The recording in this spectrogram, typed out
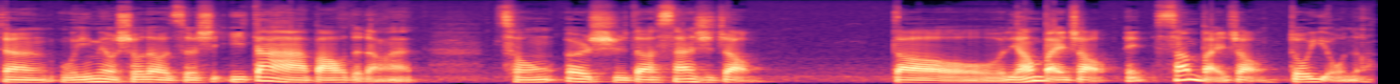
但我 email 收到的则是一大包的档案。从二十到三十兆，到两百兆，哎，三百兆都有呢。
